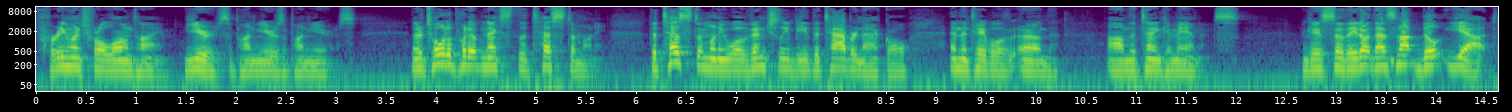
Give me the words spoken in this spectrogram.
pretty much for a long time years upon years upon years. And they're told to put it next to the testimony. The testimony will eventually be the tabernacle and the table of um, um, the Ten Commandments. Okay, so they don't. That's not built yet.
